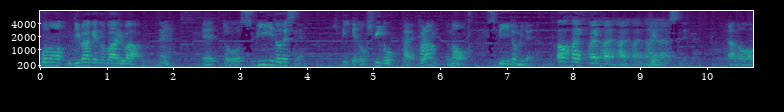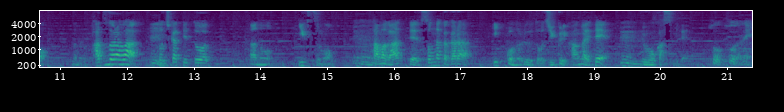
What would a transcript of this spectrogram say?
このディバゲの場合は、うん。えーっとスピードですね、スピード、スピード。はい、トランプのスピードみたいなあ、はいはいはいはいはいはい。ゲームですね、あのなんだろうパズドラはうんどっちかっていうと、あのいくつもうん。弾があってその中から1個のルートをじっくり考えてうん。動かすみたいなそう、そうだね。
